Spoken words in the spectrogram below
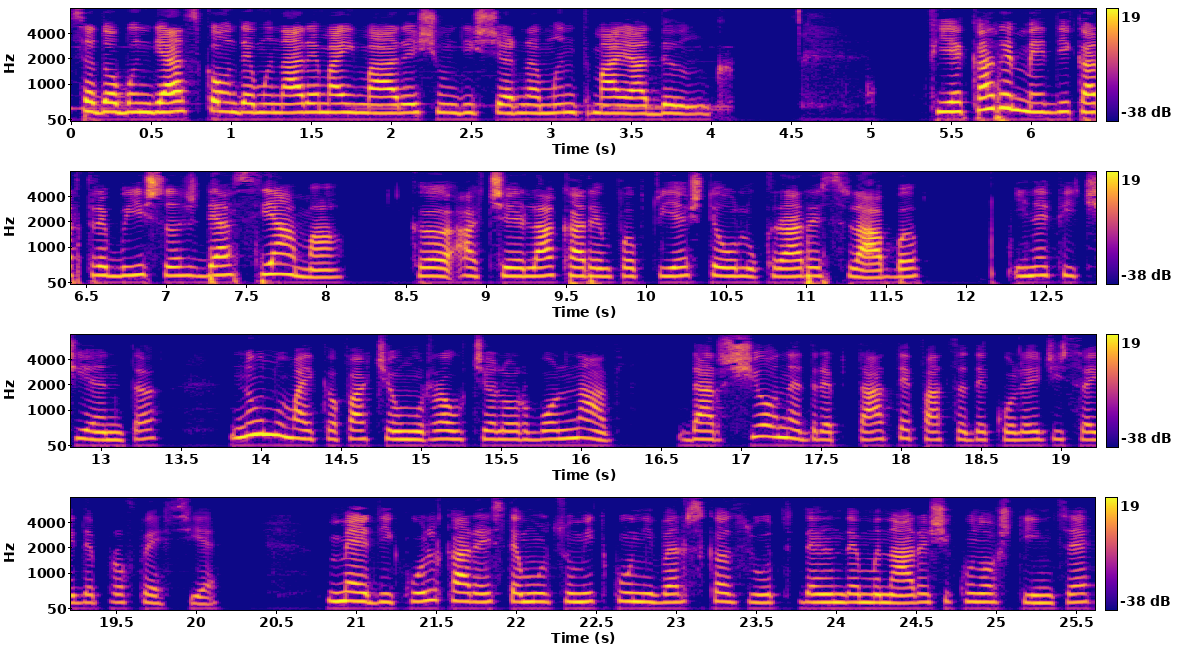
să dobândească o îndemânare mai mare și un discernământ mai adânc. Fiecare medic ar trebui să-și dea seama că acela care înfăptuiește o lucrare slabă, ineficientă, nu numai că face un rău celor bolnavi, dar și o nedreptate față de colegii săi de profesie. Medicul, care este mulțumit cu un nivel scăzut de îndemânare și cunoștințe,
